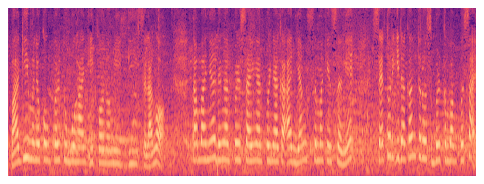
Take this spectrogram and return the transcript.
bagi menyokong pertumbuhan ekonomi di Selangor. Tambahnya dengan persaingan perniagaan yang semakin sengit, sektor e-dagang terus berkembang pesat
